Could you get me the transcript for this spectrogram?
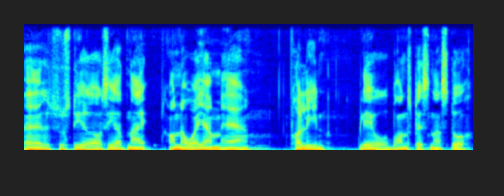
eh, som styrer og sier at nei, Anna Aahjem er fra Lyn, blir jo Brann-spiss neste år, eh,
